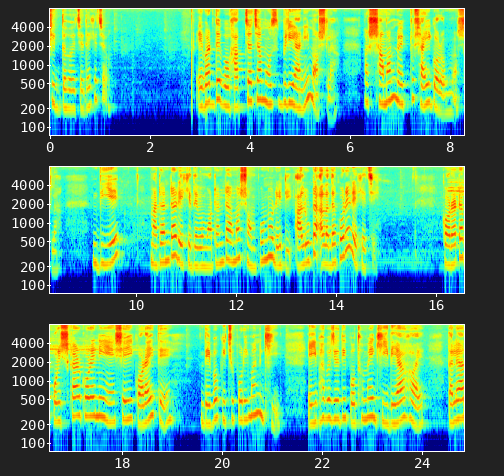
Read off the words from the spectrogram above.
সিদ্ধ হয়েছে, দেখেছ? এবার দেব হাফ চা চামচ বিরিয়ানি মশলা আর সামান্য একটু শাহি গরম মশলা দিয়ে মাটনটা রেখে দেব। মটনটা আমার সম্পূর্ণ রেডি আলুটা আলাদা করে রেখেছি। কড়াটা পরিষ্কার করে নিয়ে সেই কড়াইতে দেব কিছু পরিমাণ ঘি। এইভাবে যদি প্রথমে ঘি দেয়া হয়, তাহলে আর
